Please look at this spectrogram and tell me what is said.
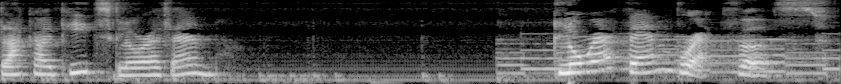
Black Eyed Peas, Glore FM. Glore FM Breakfast.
